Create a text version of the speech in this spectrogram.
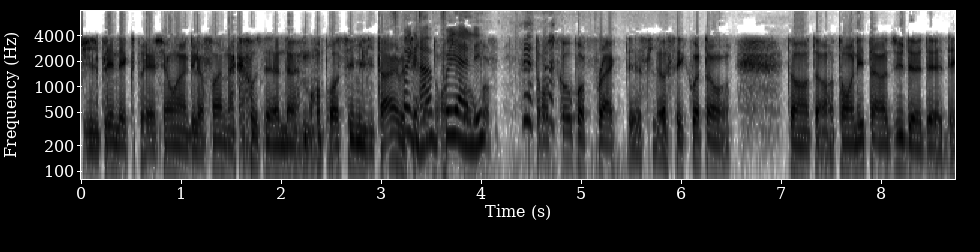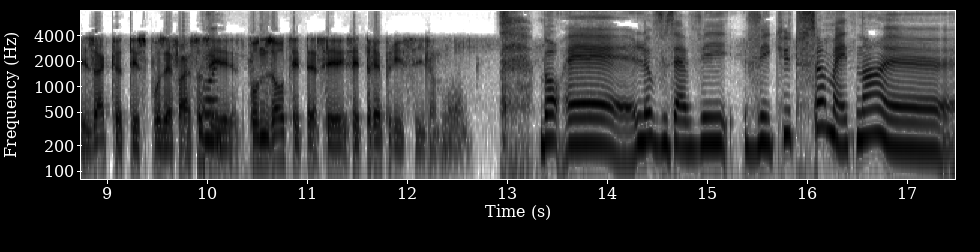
j'ai plein d'expressions anglophones à cause de, mon passé militaire. C'est pas grave, faut y aller. ton scope of practice, là, c'est quoi ton, ton, ton, étendue de, des actes que tu es supposé faire? Ça, c'est, pour nous autres, c'est, très précis. Là. Bon, euh, là, vous avez vécu tout ça. Maintenant, euh,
